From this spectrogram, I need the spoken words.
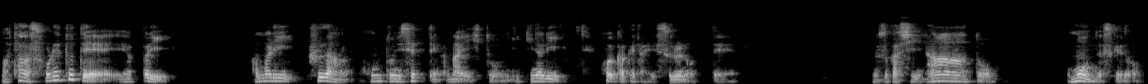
まあ、ただそれとて、やっぱり、あまり普段本当に接点がない人にいきなり声かけたりするのって難しいなぁと思うんですけど、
